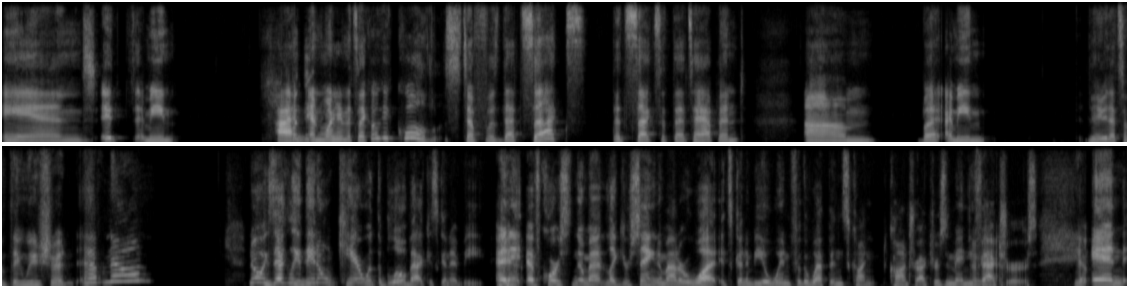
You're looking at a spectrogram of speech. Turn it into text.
And it I mean I But the- on one hand it's like okay, cool. Stuff was that sucks. That sucks that that's happened. Um but I mean maybe that's something we should have known. No, exactly. They don't care what the blowback is going to be. And Yeah. it, of course, no matter, like you're saying, no matter what, it's going to be a win for the weapons con- contractors and oh, manufacturers. Yep. And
